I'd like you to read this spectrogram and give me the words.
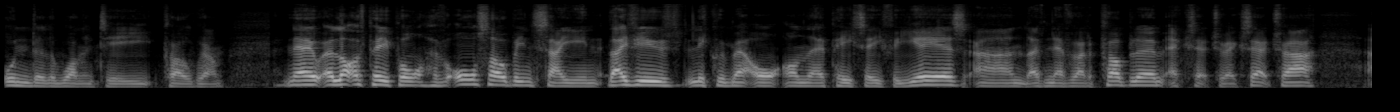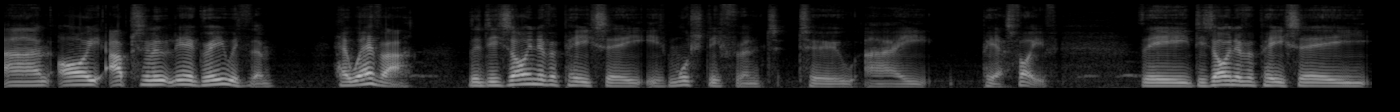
under the warranty program. Now, a lot of people have also been saying they've used liquid metal on their PC for years and they've never had a problem, etc, etc. And I absolutely agree with them. However, the design of a PC is much different to a PS5. The design of a PC,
